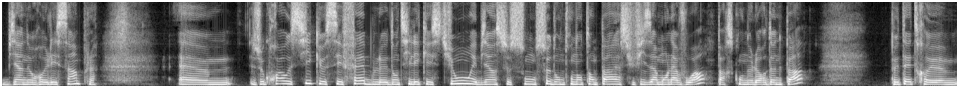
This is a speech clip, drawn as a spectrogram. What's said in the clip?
Bienheureux les simples? Euh, je crois aussi que ces faibles dont il est question, eh bien, ce sont ceux dont on n'entend pas suffisamment la voix parce qu'on ne leur donne pas. Peut-être euh,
